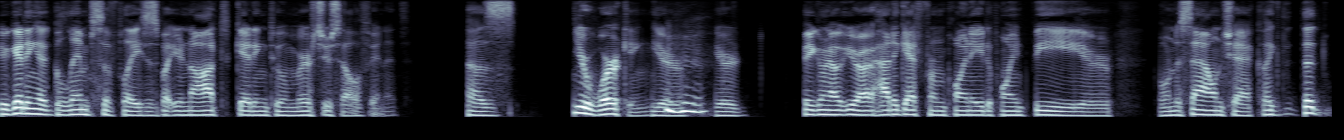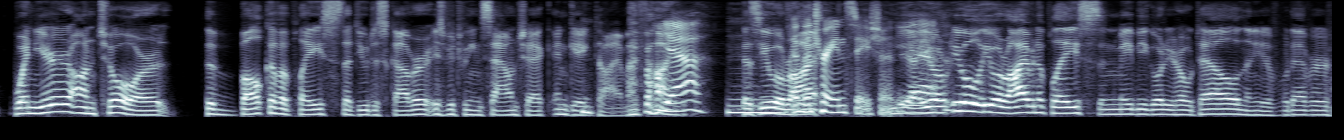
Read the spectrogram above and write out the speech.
you're getting a glimpse of places, but you're not getting to immerse yourself in it because you're working. You're Mhm. you're figuring out your how to get from point A to point B. You're going to sound check. Like the when you're on tour, the bulk of a place that you discover is between sound check and gig time. I find. yeah. Because you Mm, in the train station. Yeah, Yeah. you you you arrive in a place and maybe you go to your hotel and then you whatever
